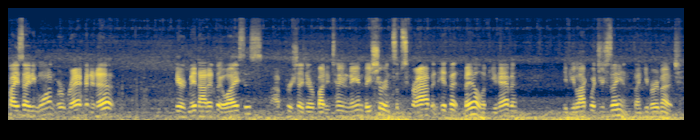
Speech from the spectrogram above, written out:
Space 81. We're wrapping it up here at Midnight at the Oasis. I appreciate everybody tuning in. Be sure and subscribe and hit that bell if you haven't, if you like what you're seeing. Thank you very much.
